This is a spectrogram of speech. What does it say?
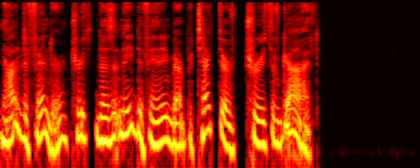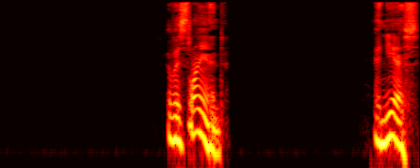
not a defender. Truth doesn't need defending, but a protector of truth of God, of his land. And yes,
